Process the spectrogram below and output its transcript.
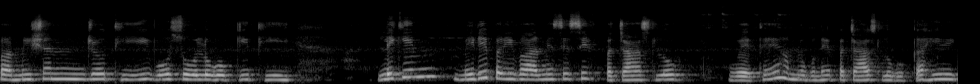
परमिशन जो थी वो सौ लोगों की थी। लेकिन मेरे परिवार में से सिर्फ़ पचास लोग हुए थे। हम लोगों ने पचास लोगों का ही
